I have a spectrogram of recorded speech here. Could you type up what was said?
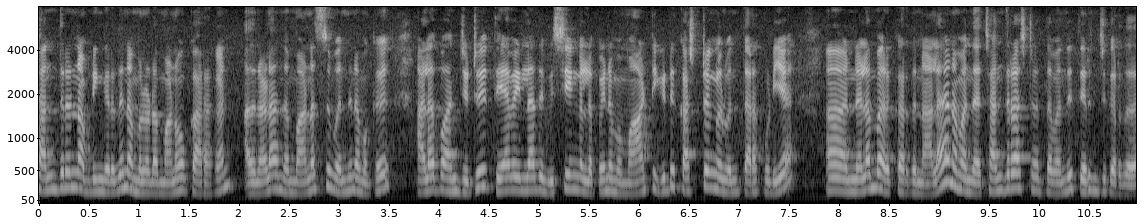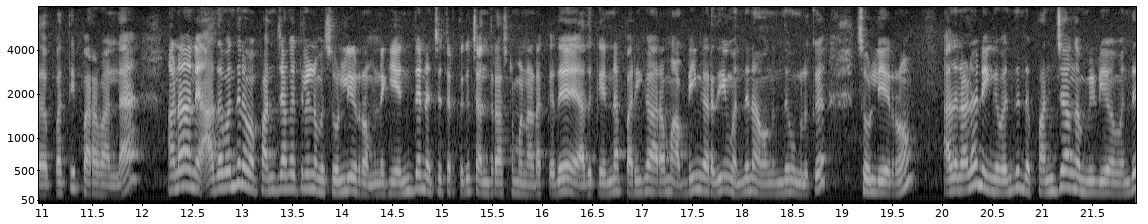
சந்திரன் அப்படிங்கிறது நம்மளோட மனோகாரகன். அதனால் அந்த மனசு வந்து நமக்கு அலபாஞ்சிட்டு தேவையில்லாத விஷயங்களில் போய் நம்ம மாட்டிக்கிட்டு கஷ்டங்கள் வந்து தரக்கூடிய ஆஹ், நிலைமை இருக்கிறதுனால நம்ம அந்த சந்திராஷ்டத்தை வந்து தெரிஞ்சுக்கிறத பற்றி பரவாயில்ல. ஆனால் அதை வந்து நம்ம பஞ்சாங்கத்தில் நம்ம சொல்லிடுறோம். இன்னைக்கு எந்த நட்சத்திரத்துக்கு சந்திராஷ்டிரமம் நடக்குது அதுக்கு என்ன பரிகாரம் அப்படிங்கிறதையும் வந்து நான் வந்து உங்களுக்கு சொல்லிடுறோம். அதனால் நீங்கள் வந்து இந்த பஞ்சாங்கம் வீடியோ வந்து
